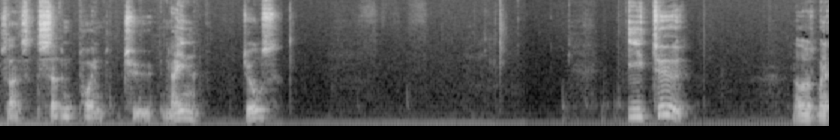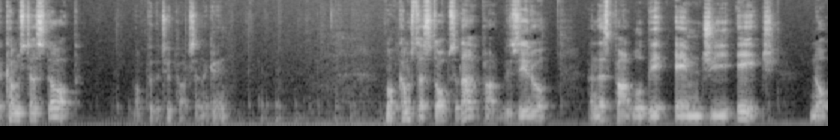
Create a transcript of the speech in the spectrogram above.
So that's 7.29 joules. E2. In other words, when it comes to a stop, I'll put the two parts in again. When it comes to a stop, so that part will be zero, and this part will be mgh, not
